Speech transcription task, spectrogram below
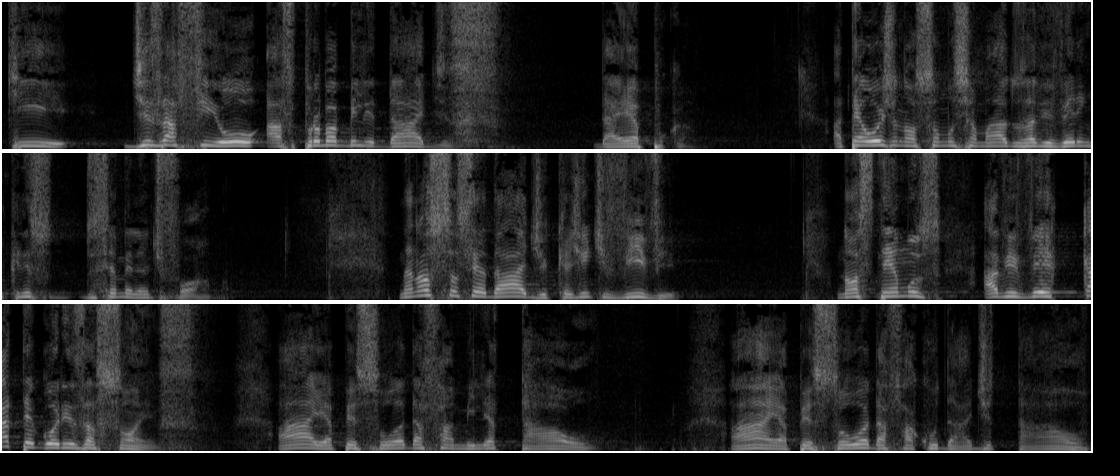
que desafiou as probabilidades da época, até hoje nós somos chamados a viver em Cristo de semelhante forma. Na nossa sociedade que a gente vive, nós temos a viver categorizações. Ah, e a pessoa da família tal ah, é a pessoa da faculdade tal.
